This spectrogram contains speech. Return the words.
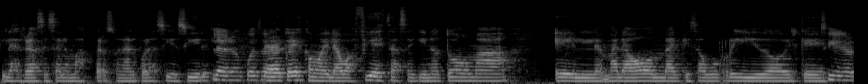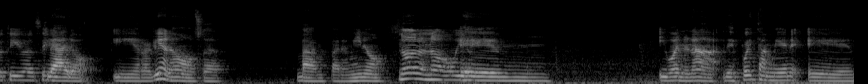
y las drogas es algo más personal, por así decir. Claro, puede El ser. alcohol es como el agua fiesta, el que no toma, el mala onda, el que es aburrido, el que... Sí, el ortiga, sí. Claro, y en realidad no, o sea, va, para mí no. No, no, no, obvio. Eh, y bueno, nada, después también, eh,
